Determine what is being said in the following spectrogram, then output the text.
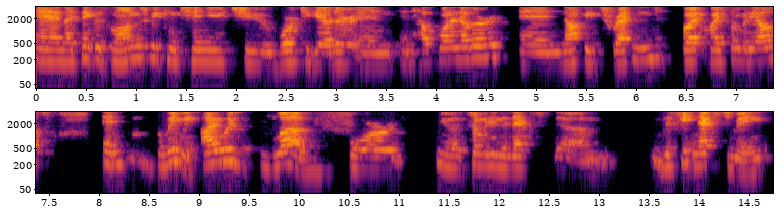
And I think as long as we continue to work together and, and help one another and not be threatened by, by somebody else, and believe me, I would love for you know somebody in the next um, the seat next to me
